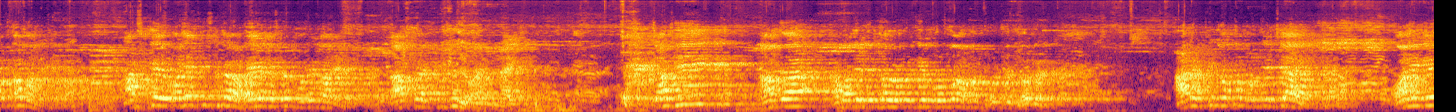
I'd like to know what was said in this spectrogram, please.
কথা বলে আজকে অনেক কিছু তারা হয়ে গেছে মনে করেন আপনার কিছুই হয় নাই। কাজে আমরা আমাদের বলব আমার ভোটে ধরবেন আর একটি কথা বলতে চাই। অনেকে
